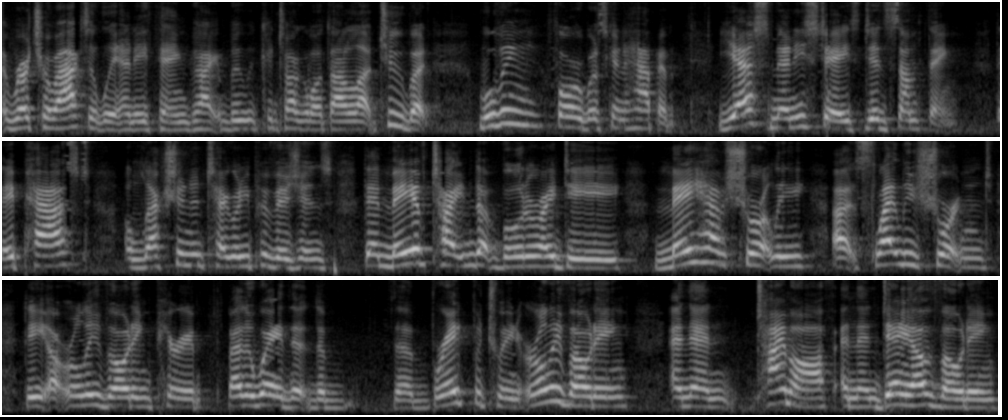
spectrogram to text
retroactively anything. We can talk about that a lot too. But moving forward, what's going to happen? Yes, many states did something. They passed election integrity provisions that may have tightened up voter ID, may have shortly, uh, slightly shortened the early voting period. By the way, the, the the break between early voting and then time off and then day of voting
